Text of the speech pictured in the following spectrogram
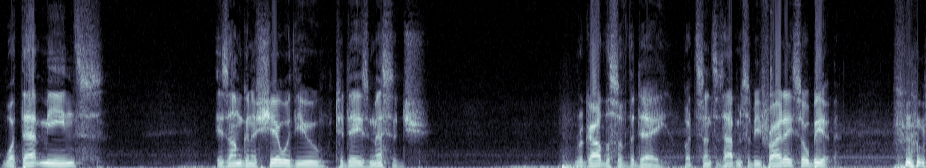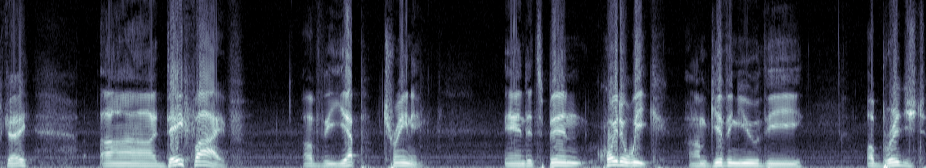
what that means is I'm going to share with you today's message regardless of the day. But since it happens to be Friday, so be it. okay? Uh, day five of the YEP training. And it's been quite a week. I'm giving you the abridged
